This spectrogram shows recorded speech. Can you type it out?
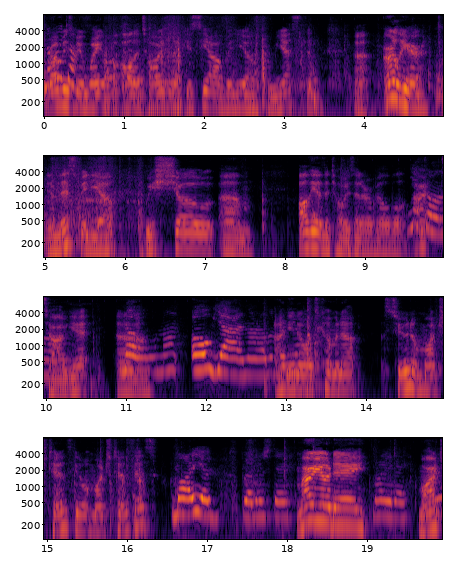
Robbie's been waiting for all the toys, and if you see our video from yesterday, uh, earlier in this video, we show um, all the other toys that are available at. Target. Um, no, not. Oh yeah, and our other and you know what's coming up soon on March 10th? You know what March 10th is? Mario Brothers Day. Mario Day. Mario Day. March?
